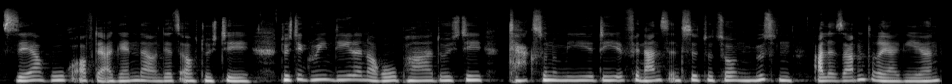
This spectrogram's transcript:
sehr hoch auf der Agenda und jetzt auch durch die, durch den Green Deal in Europa, durch die Taxonomie, die Finanzinstitutionen müssen allesamt reagieren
